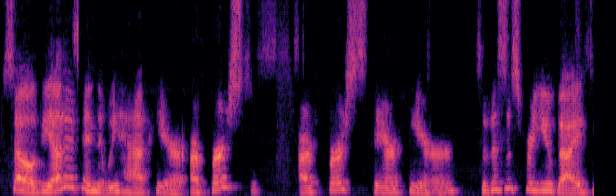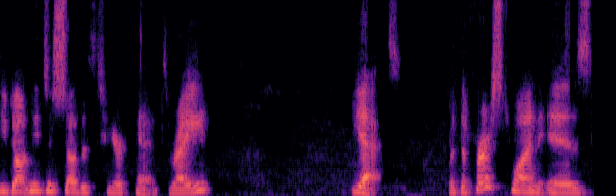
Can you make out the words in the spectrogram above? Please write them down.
So the other thing that we have here, our first our first stair here. So this is for you guys. You don't need to show this to your kids, right? Yet. But the first one is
